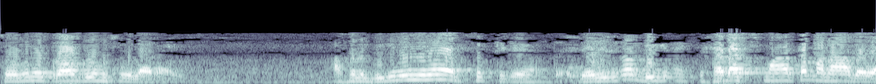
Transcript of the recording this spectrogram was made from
సో మెనీ ప్రాబ్లమ్స్ ఇలా రాయి అసలు బిగినింగ్నే యాక్సెప్ట్ చేయాలి దెర్ ఇస్ నో బిగినింగ్ షడస్మాట మనాదయ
